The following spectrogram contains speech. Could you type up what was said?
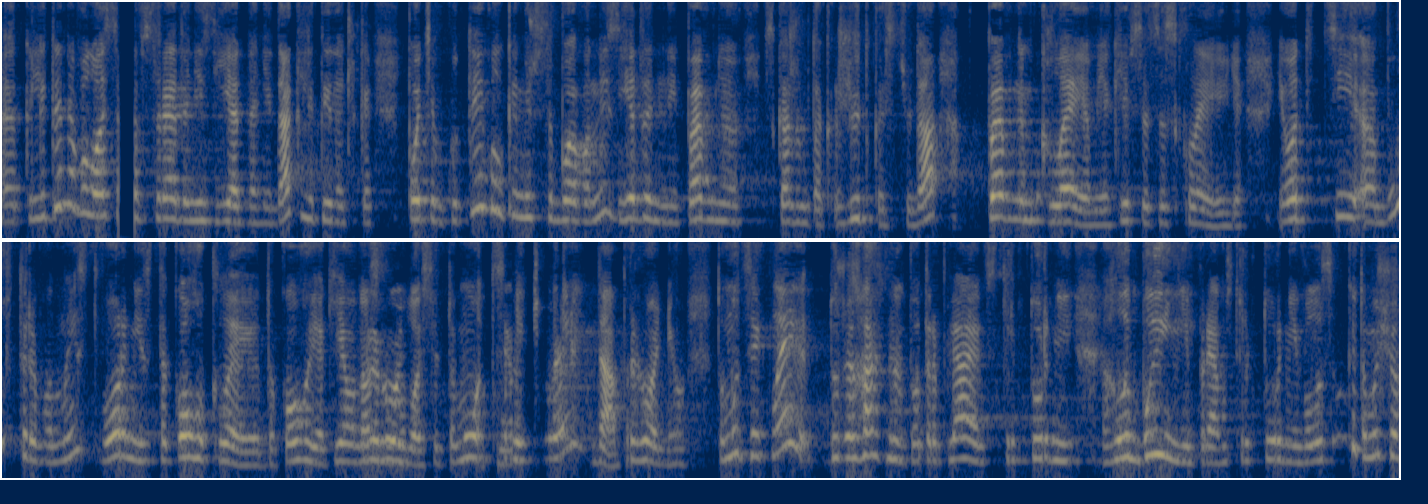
Е, Клітини волосся всередині з'єднані, да, клітиночки, потім кутикулки між собою, вони з'єднані певною, скажімо так, жидкостю, да, певним клеєм, який все це склеює. І от ці е, бустери, вони створені з такого клею, такого, як є у нашому Природнього. волосі. Тому цей клей, да, природнього, тому цей клей дуже гарно потрапляє в структурні глибинні, прям структурні волосинки, тому що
